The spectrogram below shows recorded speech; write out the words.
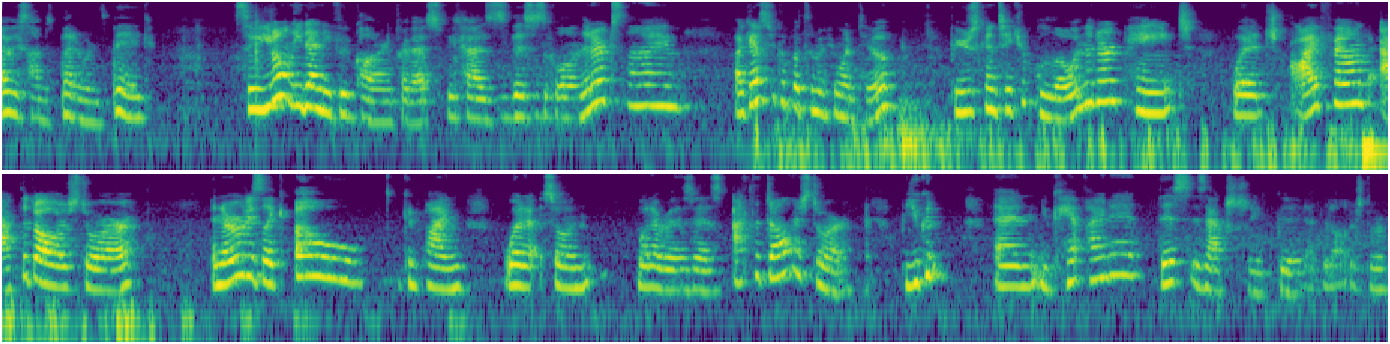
Every slime is better when it's big. So you don't need any food coloring for this because this is a glow-in-the-dark slime. I guess you could put some if you want to. But you're just going to take your glow-in-the-dark paint, which I found at the dollar store. And everybody's like, oh, you can find what so whatever this is at the dollar store. But you can, and you can't find it. This is actually good at the dollar store.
